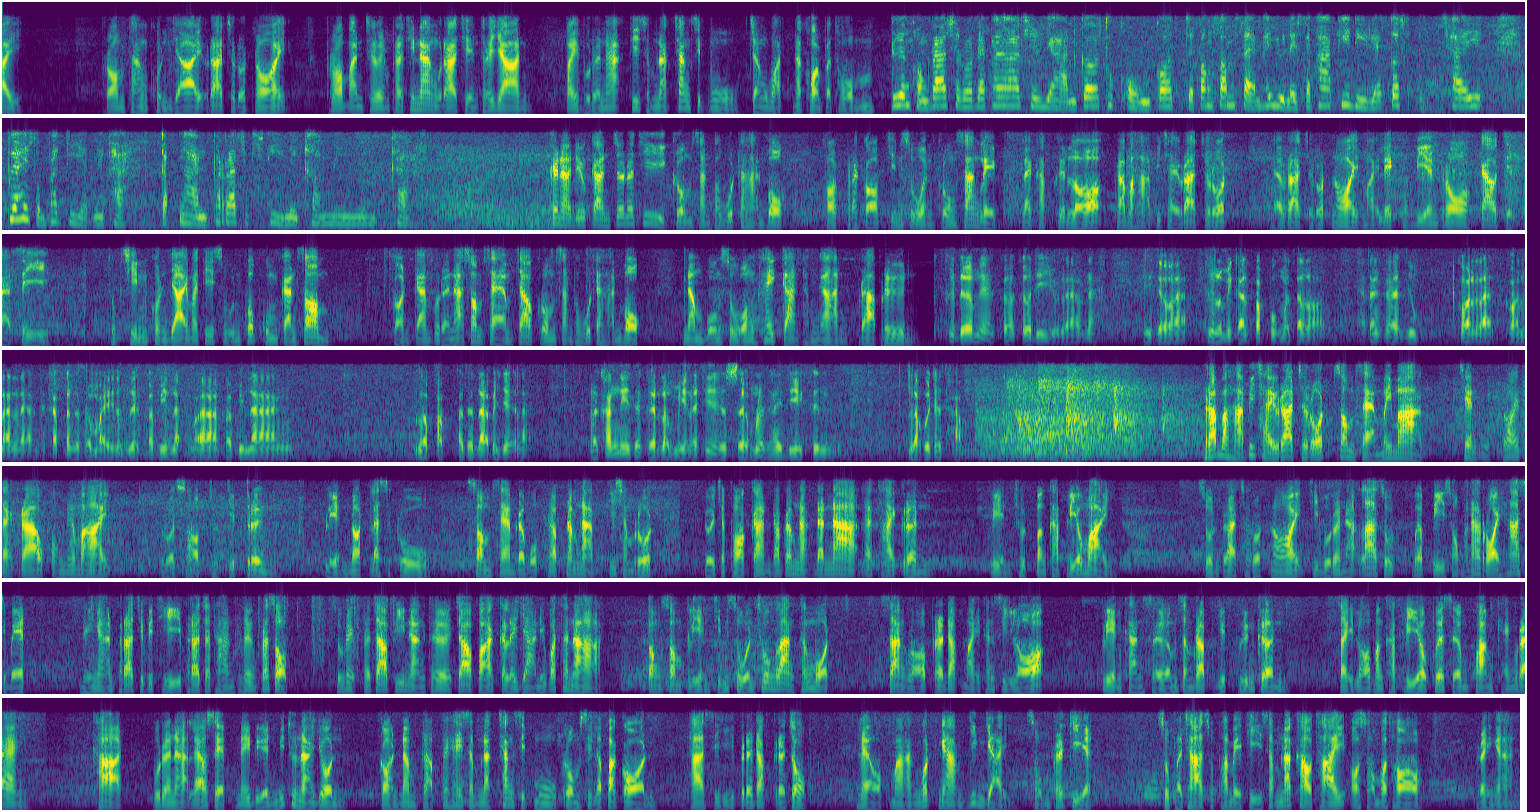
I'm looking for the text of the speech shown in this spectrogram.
พร้อมทั้งขนย้ายราชรถน้อย พร้อมอัญเชิญพระที่นั่งราเชนทรยาน ไปบุรณะที่สำนักช่างสิบหมู่ จังหวัดนครปฐม เรื่องของราชรถและพระราชยานก็ทุกองค์ก็จะต้องซ่อมแซมให้อยู่ในสภาพที่ดี และก็ใช้เพื่อให้สมพระเกียรตินะคะกับงานพระราชพิธีในครั้งนี้ค่ะ ขณะเดียวกันเจ้าหน้าที่กรมสรรพาวุธทหารบก ถอดประกอบชิ้นส่วนโครงสร้างเหล็ก และขับเคลื่อนล้อ พระมหาพิชัยราชรถ และราชรถน้อยหมายเลขทะเบียนร 9784 ทุกชิ้นขนย้ายมาที่ศูนย์ควบคุมการซ่อม ก่อนการบูรณะซ่อมแซมเจ้ากรมสรรพาวุธทหารบกนำบวงสรวงให้การทำงานราบรื่น คือเดิมเนี่ยก็ก็ดีอยู่แล้วนะเพียงแต่ว่าคือเรามีการปรับปรุงมาตลอดตั้งแต่ยุคก่อนละก่อนนั้นแล้วนะครับตั้งแต่สมัยสมเด็จพระพี่นาอ่าพระพี่นาง เราปรับพัฒนาไปเยอะแล้วและครั้งนี้ถ้าเกิดเรามีอะไรที่จะเสริมและให้ดีขึ้น เราก็จะทำพระมหาพิชัยราชรถซ่อมแซมไม่มาก เช่น อุดรอยแตกร้าวของเนื้อไม้ ตรวจสอบจุดยึดตรึง เปลี่ยนน็อตและสกรู ซ่อมแซมระบบรับน้ำหนักที่ชำรุด โดยเฉพาะการรับน้ำหนักด้านหน้าและท้ายเกรนเปลี่ยนชุดบังคับเลี้ยวใหม่ ส่วนราชรถน้อยที่บูรณะล่าสุดเมื่อปี 2551 ในงานพระราชพิธีพระราชทานเพลิงพระศพ สมเด็จพระเจ้าพี่นางเธอเจ้าฟ้ากัลยาณิวัฒนา ต้องซ่อมเปลี่ยนชิ้นส่วนช่วงล่างทั้งหมด สร้างล้อประดับใหม่ทั้ง4ล้อ เปลี่ยนคันเสริมสำหรับยึดพื้นเกินใส่ล้อบังคับเลี้ยวเพื่อเสริมความแข็งแรง คาด บูรณะแล้วเสร็จในเดือนมิถุนายน ก่อนนำกลับไปให้สำนักช่างสิบหมู่กรมศิลปากร ทาสีประดับกระจก และออกมางดงามยิ่งใหญ่ สมพระเกียรติ สุภชาติสุภเมธีสำนักข่าวไทย อสมท รายงาน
